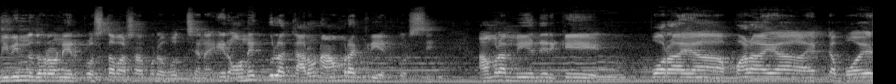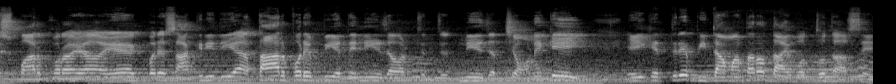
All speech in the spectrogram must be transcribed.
বিভিন্ন ধরনের প্রস্তাব আসার পরে হচ্ছে না। এর অনেকগুলা কারণ আমরা ক্রিয়েট করছি। আমরা মেয়েদেরকে পড়ায়া, পাড়ায়া, একটা বয়স পার করায়া, একবারে চাকরি দিয়া তারপরে বিয়েতে নিয়ে যাওয়ার নিয়ে যাচ্ছে। অনেকেই এই ক্ষেত্রে পিতা মাতারও দায়বদ্ধতা আছে।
